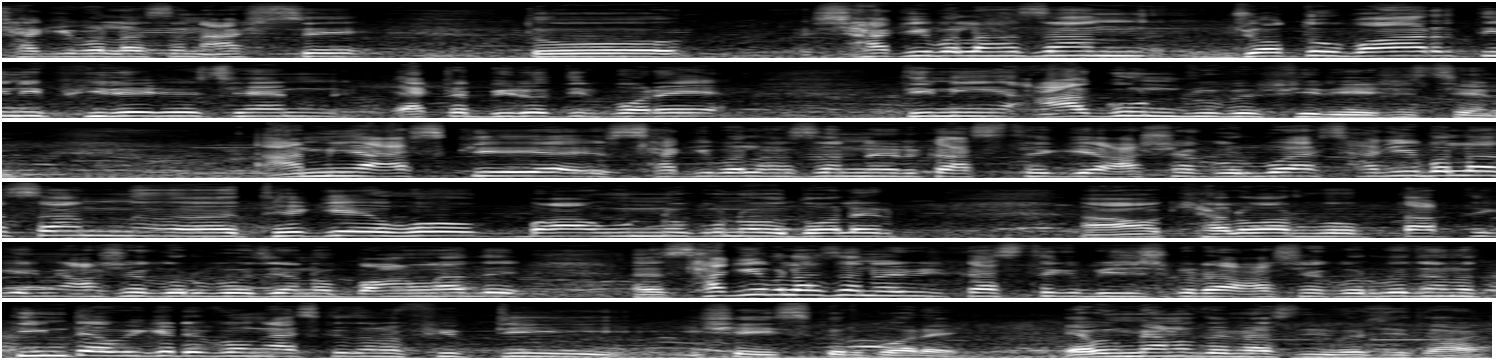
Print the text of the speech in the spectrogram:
সাকিব আল হাসান আসছে। তো সাকিব আল হাসান যতবার তিনি ফিরে এসেছেন একটা বিরতির পরে তিনি আগুন রূপে ফিরে এসেছেন। আমি আজকে সাকিব আল হাসানের কাছ থেকে আশা করব সাকিব আল হাসান থেকে হোক বা অন্য কোনো দলের খেলোয়াড় হোক, তার থেকে আমি আশা করব যেন বাংলাদেশ সাকিব আল হাসানের কাছ থেকে বিশেষ করে আশা করব যেন তিনটা উইকেট এবং আজকে যেন ফিফটি সে স্কোর করে এবং ম্যান অফ দ্য ম্যাচ নির্বাচিত হয়।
